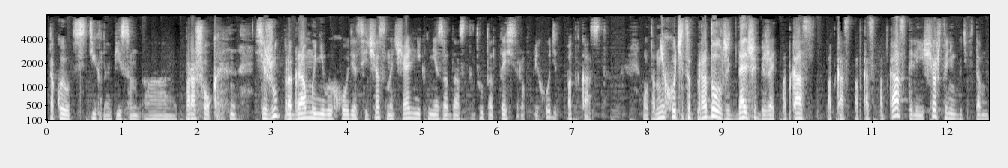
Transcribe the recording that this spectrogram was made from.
такой вот стих написан. А, Порошок. Сижу, программы не выходят. Сейчас начальник мне задаст. И тут от тестеров приходит подкаст. Вот, а мне хочется продолжить, дальше бежать. Подкаст, подкаст, подкаст, подкаст или еще что-нибудь там.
